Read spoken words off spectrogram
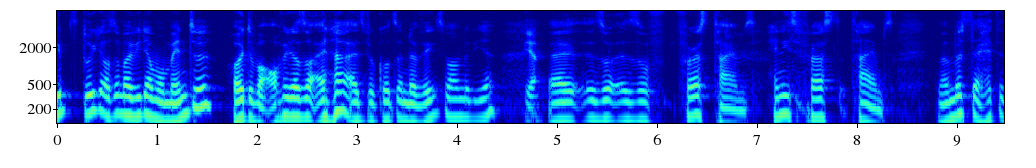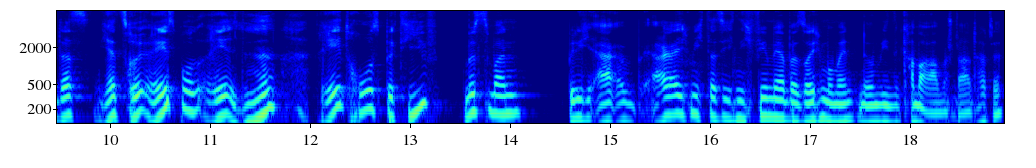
gibt es durchaus immer wieder Momente. Heute war auch wieder so einer, als wir kurz unterwegs waren mit ihr. Ja. Äh, so, äh, so First Times. Hennys First Times. Man müsste, hätte das jetzt ne? retrospektiv, müsste man, bin ich, ärg- ärgere ich mich, dass ich nicht viel mehr bei solchen Momenten irgendwie eine Kamera am Start hatte,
